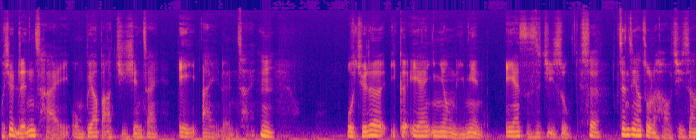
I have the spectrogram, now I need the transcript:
我觉得人才我们不要把它局限在 AI 人才。嗯，我觉得一个 AI 应用里面，AI 只是技术，是。真正要做的好，其实要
